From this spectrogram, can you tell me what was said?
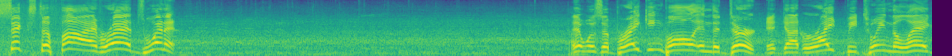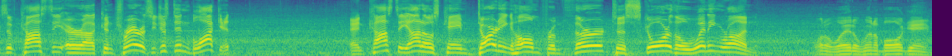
Six to five, Reds win it. It was a breaking ball in the dirt. It got right between the legs of Costi or uh, Contreras. He just didn't block it. And Castellanos came darting home from third to score the winning run. What a way to win a ball game.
